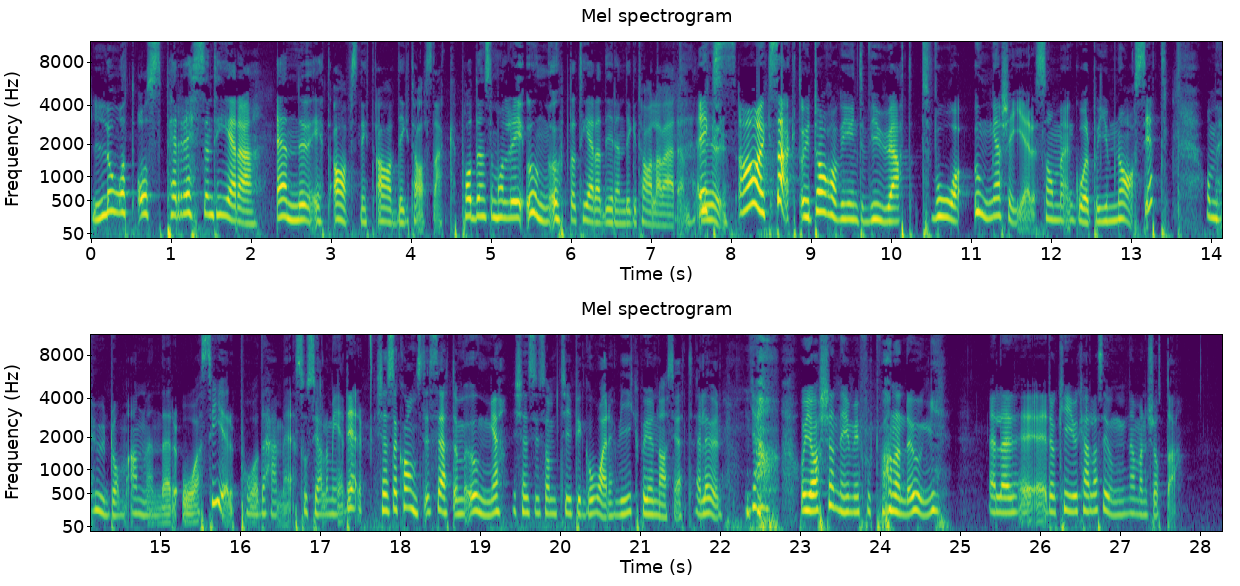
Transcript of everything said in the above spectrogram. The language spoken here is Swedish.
Låt oss presentera ännu ett avsnitt av Digitalsnack. Podden som håller dig ung och uppdaterad i den digitala världen, eller hur? Ex- ja, exakt. Och idag har vi ju intervjuat två unga tjejer som går på gymnasiet om hur de använder och ser på det här med sociala medier. Känns så konstigt att säga att de är unga. Det känns ju som typ igår. Vi gick på gymnasiet, eller hur? Ja, och jag känner mig fortfarande ung. Eller eh, är det okej att kalla sig ung när man är 28?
